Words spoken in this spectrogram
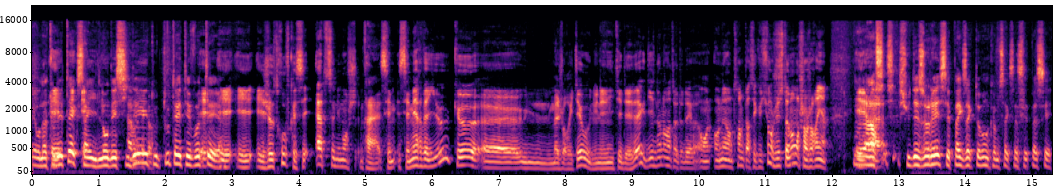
Et on a tous Et- les textes, hein, ils l'ont Ah oui, décidé, d'accord. tout, tout a été voté. Et, hein. et- je trouve que c'est absolument, enfin, c'est merveilleux que euh, une majorité ou une unanimité d'évêques disent non, non, attendez, on, on est en train de persécution, justement, on change rien. Et, Alors, euh, je suis désolé, c'est pas exactement comme ça que ça s'est passé.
